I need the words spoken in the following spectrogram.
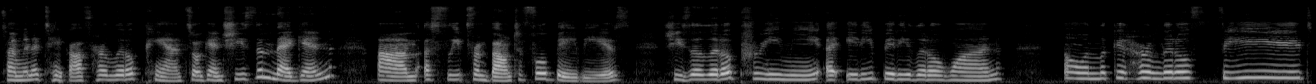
So I'm going to take off her little pants. So again, she's the Megan, um, asleep from Bountiful Babies. She's a little preemie, a itty bitty little one. Oh, and look at her little feet.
